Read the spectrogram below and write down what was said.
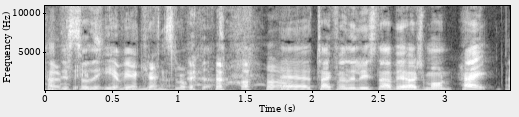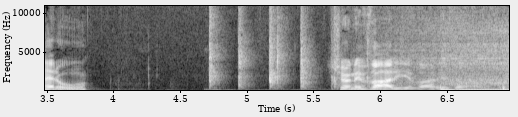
perfekt. står det eviga kretsloppet. eh, tack för att ni lyssnade, vi hörs imorgon, hej! Hej då. Kör ni varje, varje dag?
